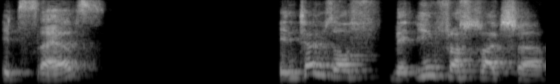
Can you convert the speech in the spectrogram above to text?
it serves. In terms of the infrastructure,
